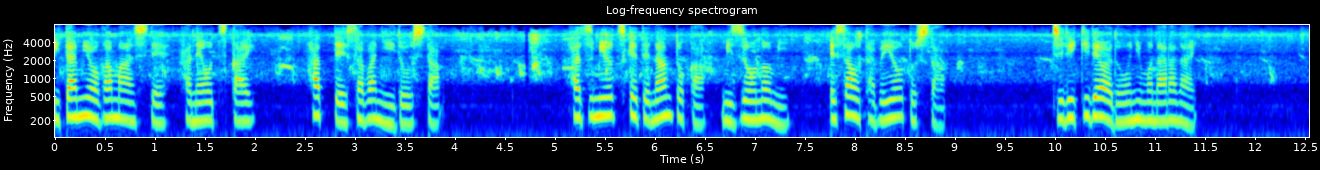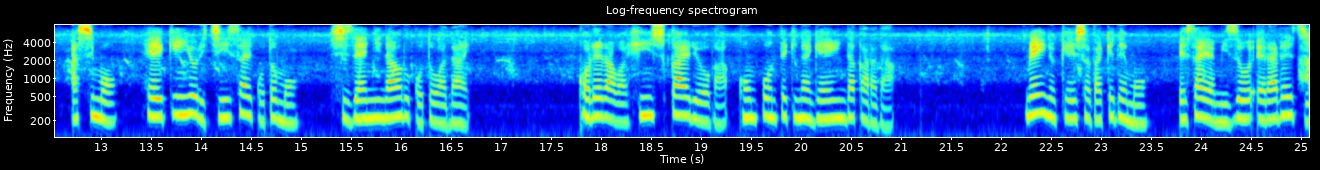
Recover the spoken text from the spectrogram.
痛みを我慢して羽を使い、張って餌場に移動した。弾みをつけて何とか水を飲み、餌を食べようとした。自力ではどうにもならない。足も平均より小さいことも自然に治ることはない。これらは品種改良が根本的な原因だからだ。メイの傾斜だけでも餌や水を得られず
